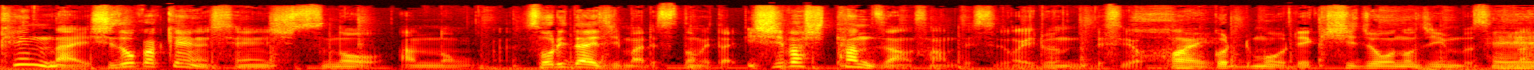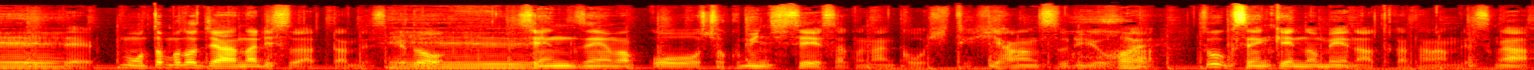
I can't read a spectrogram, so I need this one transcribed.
県内静岡県選出のあの総理大臣まで務めた石橋丹山さんですがいるんですよ、はい、これもう歴史上の人物になっていてもともとジャーナリストだったんですけど、えー、戦前はこう植民地政策なんかを批判するような、はい、すごく先見の明のあった方なんですが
